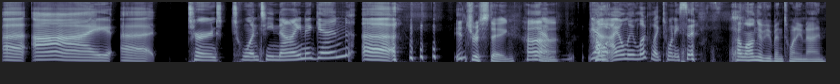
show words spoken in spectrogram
Uh I uh turned 29 again. Uh Interesting, huh? Yeah, How- I only look like 26. How long have you been 29?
